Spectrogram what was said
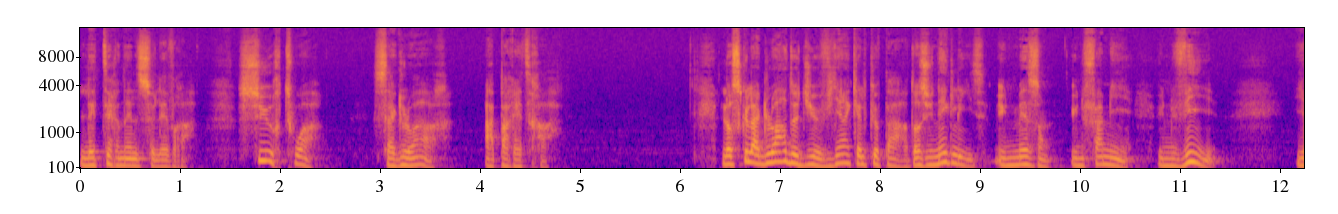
l'Éternel se lèvera. Sur toi, sa gloire apparaîtra. Lorsque la gloire de Dieu vient quelque part, dans une église, une maison, une famille, une vie, il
